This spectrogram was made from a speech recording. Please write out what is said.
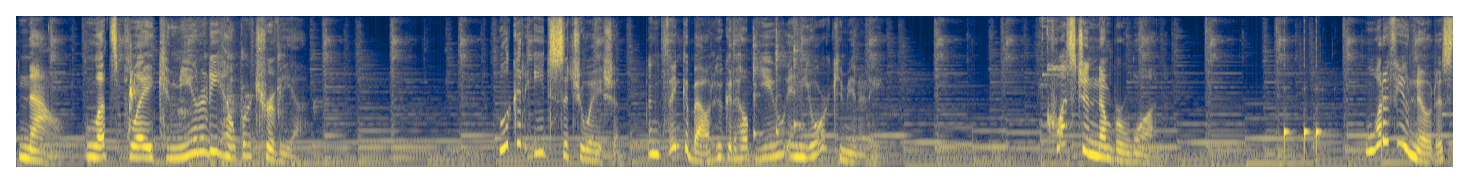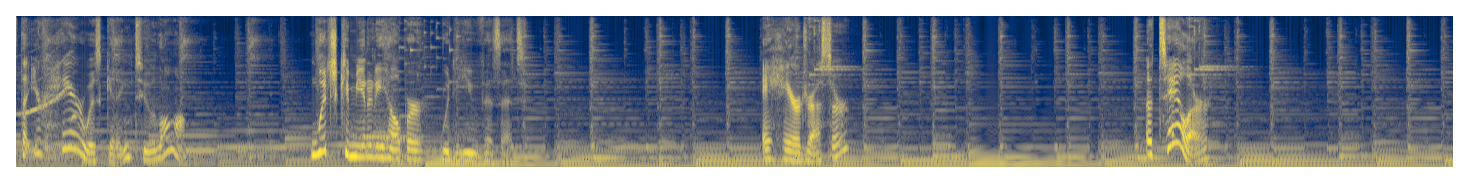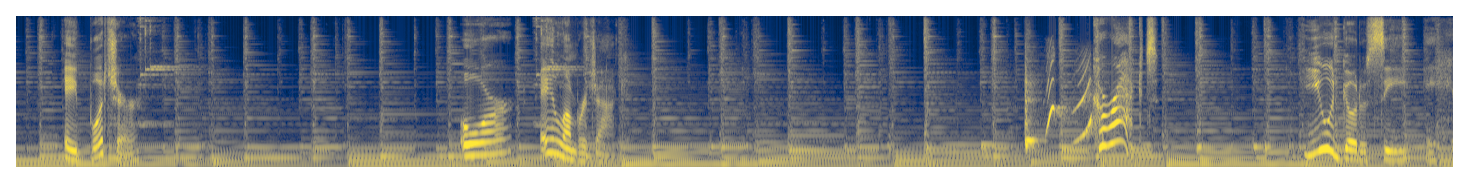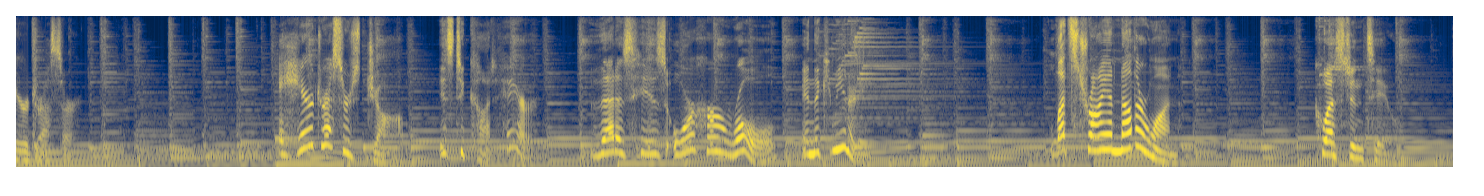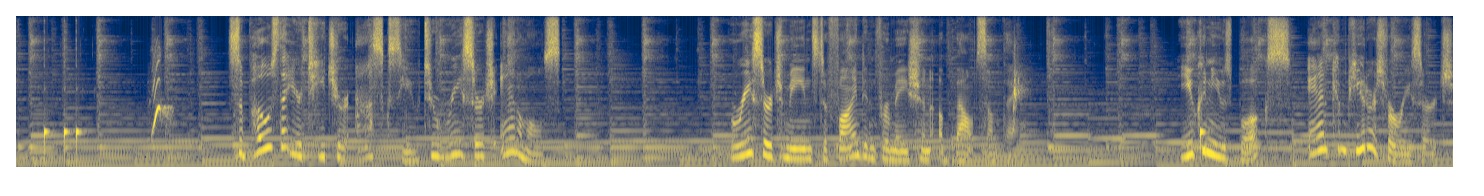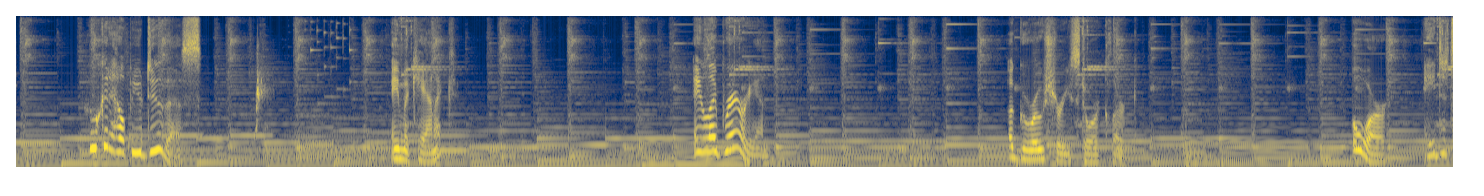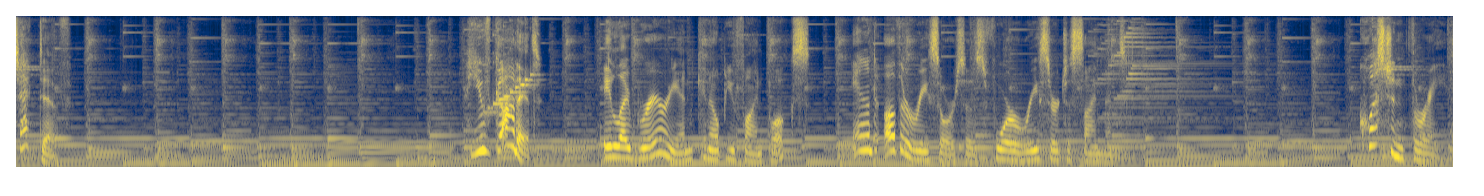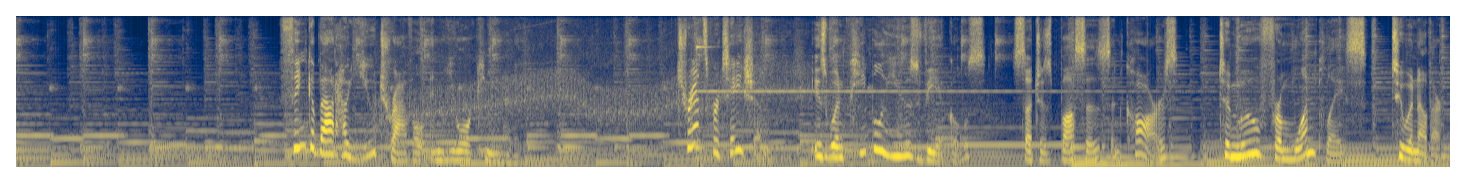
Now, let's play Community Helper Trivia. Look at each situation and think about who could help you in your community. Question number one. What if you noticed that your hair was getting too long? Which community helper would you visit? A hairdresser? A tailor? A butcher? Or a lumberjack? Correct! You would go to see a hairdresser. A hairdresser's job is to cut hair. That is his or her role in the community. Let's try another one. Question two. Suppose that your teacher asks you to research animals. Research means to find information about something. You can use books and computers for research. Who could help you do this? A mechanic? A librarian? A grocery store clerk? Or a detective? You've got it! A librarian can help you find books and other resources for a research assignment. Question 3. Think about how you travel in your community. Transportation is when people use vehicles, such as buses and cars, to move from one place to another.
